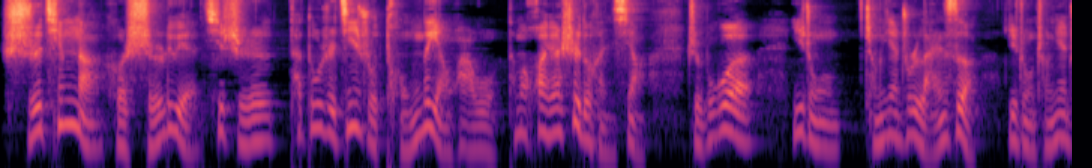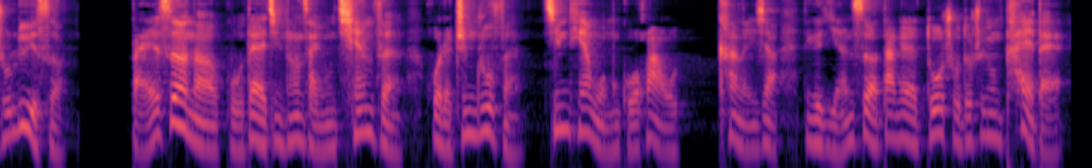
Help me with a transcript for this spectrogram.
石青呢和石绿，其实它都是金属铜的氧化物，它们化学式都很像。只不过一种呈现出蓝色，一种呈现出绿色。白色呢，古代经常采用铅粉或者珍珠粉。今天我们国画我看了一下，那个颜色大概多数都是用太白。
